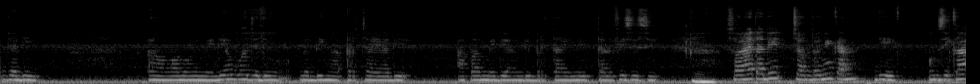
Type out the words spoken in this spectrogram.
jadi eh, ngomongin media gue jadi lebih nggak percaya di apa media yang diberitain di televisi sih soalnya tadi contohnya kan di Unsika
